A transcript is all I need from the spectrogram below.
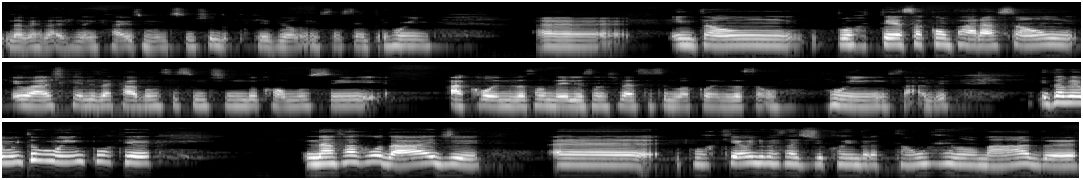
na verdade, nem faz muito sentido, porque violência é sempre ruim. É, então, por ter essa comparação, eu acho que eles acabam se sentindo como se a colonização deles não tivesse sido uma colonização ruim, sabe? E também é muito ruim porque na faculdade, é, porque a Universidade de Coimbra é tão renomada,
